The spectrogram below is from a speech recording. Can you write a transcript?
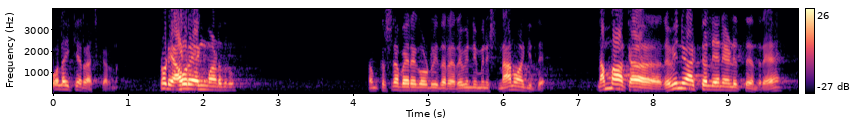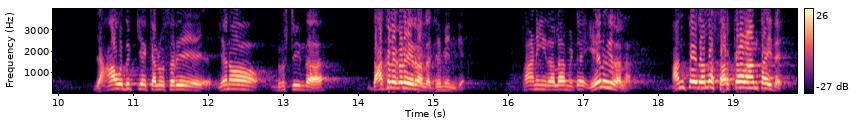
ಓಲೈಕೆ ರಾಜಕಾರಣ. ನೋಡಿ, ಅವರು ಹೆಂಗ್ ಮಾಡಿದ್ರು? ನಮ್ಮ ಕೃಷ್ಣ ಬೈರೇಗೌಡರು ಇದ್ದಾರೆ ರೆವಿನ್ಯೂ ಮಿನಿಸ್ಟರ್ ನಾನು ಆಗಿದ್ದೆ. ನಮ್ಮ ರೆವಿನ್ಯೂ ಆಕ್ಟ್ ಅಲ್ಲಿ ಏನ್ ಹೇಳುತ್ತೆ ಅಂದ್ರೆ, ಯಾವುದಕ್ಕೆ ಕೆಲವು ಸರಿ ಏನೋ ದೃಷ್ಟಿಯಿಂದ ದಾಖಲೆಗಳೇ ಇರಲ್ಲ ಜಮೀನ್ಗೆ. ಪಾಣಿ ಇರಲ್ಲ, ಮಿಠೆ ಏನೂ ಇರಲ್ಲ. ಅಂಥದ್ದೆಲ್ಲ ಸರ್ಕಾರ ಅಂತ ಇದೆ.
